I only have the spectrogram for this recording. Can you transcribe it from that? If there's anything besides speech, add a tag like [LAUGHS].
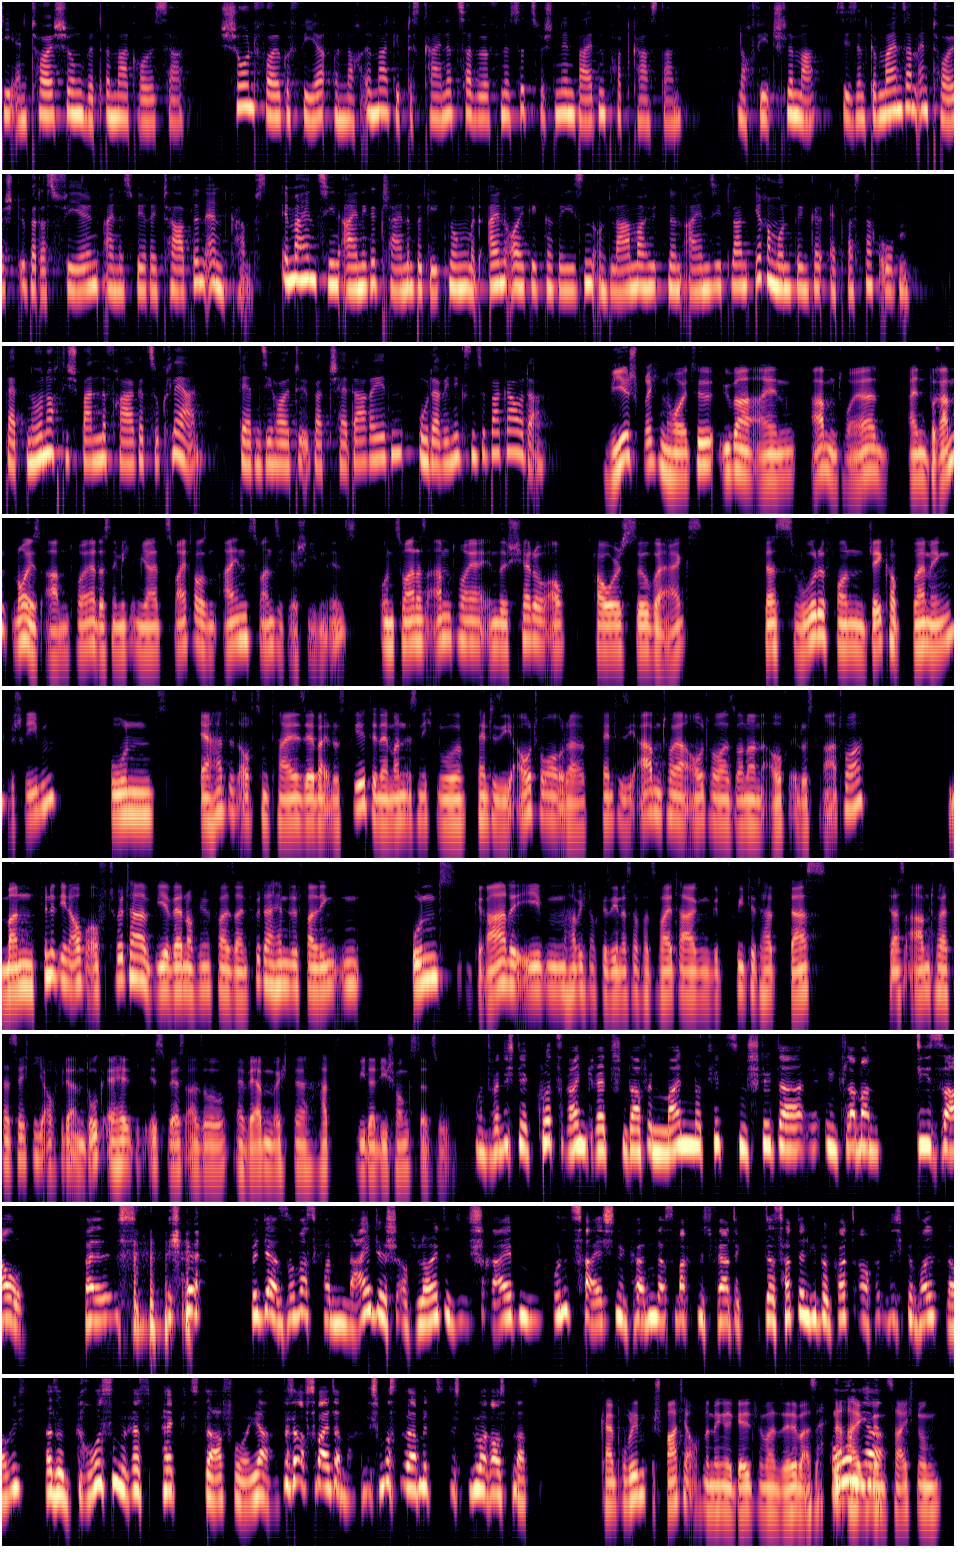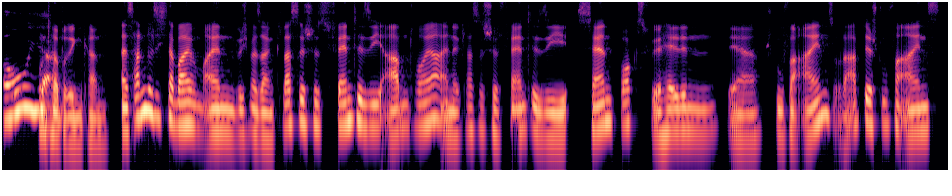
Die Enttäuschung wird immer größer. Schon Folge 4 und noch immer gibt es keine Zerwürfnisse zwischen den beiden Podcastern. Noch viel schlimmer, sie sind gemeinsam enttäuscht über das Fehlen eines veritablen Endkampfs. Immerhin ziehen einige kleine Begegnungen mit einäugigen Riesen und lamahütenden Einsiedlern ihre Mundwinkel etwas nach oben. Bleibt nur noch die spannende Frage zu klären. Werden sie heute über Cheddar reden oder wenigstens über Gouda? Wir sprechen heute über ein Abenteuer, ein brandneues Abenteuer, das nämlich im Jahr 2021 erschienen ist. Und zwar das Abenteuer In the Shadow of Towers Silver Axe. Das wurde von Jacob Fleming geschrieben und er hat es auch zum Teil selber illustriert, denn der Mann ist nicht nur Fantasy-Autor oder Fantasy-Abenteuer-Autor, sondern auch Illustrator. Man findet ihn auch auf Twitter. Wir werden auf jeden Fall seinen Twitter-Handle verlinken. Und gerade eben habe ich noch gesehen, dass er vor zwei Tagen getweetet hat, dass das Abenteuer tatsächlich auch wieder im Druck erhältlich ist. Wer es also erwerben möchte, hat wieder die Chance dazu. Und wenn ich dir kurz reingrätschen darf, in meinen Notizen steht da in Klammern die Sau. Weil ich, [LAUGHS] ich bin ja sowas von neidisch auf Leute, die schreiben und zeichnen können. Das macht mich fertig. Das hat der liebe Gott auch nicht gewollt, glaube ich. Also großen Respekt davor. Ja, du darfst weitermachen. Ich musste damit nur rausplatzen. Kein Problem, spart ja auch eine Menge Geld, wenn man selber seine oh, eigenen ja. Zeichnungen oh, ja. unterbringen kann. Es handelt sich dabei um ein, würde ich mal sagen, klassisches Fantasy-Abenteuer, eine klassische Fantasy-Sandbox für Heldinnen der Stufe 1 oder ab der Stufe 1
